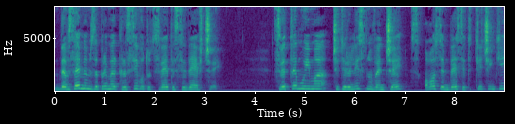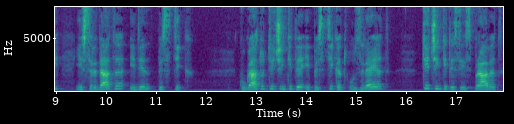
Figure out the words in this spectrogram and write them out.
Да вземем за пример красивото цвете седевче. Цвета му има четирилистно венче с 8-10 тичинки – и в средата един пестик. Когато тичинките и пестикът озреят, тичинките се изправят,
